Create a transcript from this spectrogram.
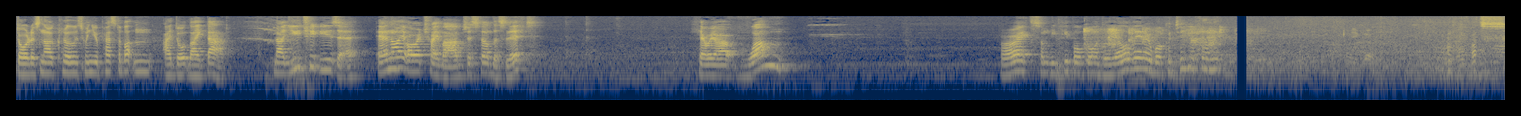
Door is now closed when you press the button. I don't like that. Now YouTube user nirtrainman just filled this lift. Here we are, one. Alright, so many people going to the elevator. We'll continue filming. Okay, let's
